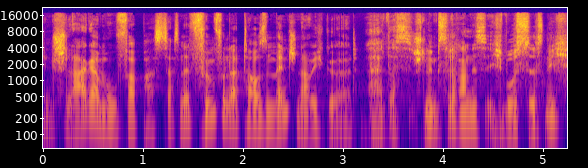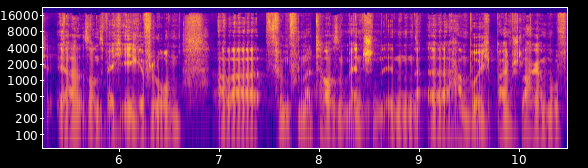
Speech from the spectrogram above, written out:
den Schlagermove verpasst hast. Ne? 500.000 Menschen habe ich gehört. Äh, das Schlimmste daran ist, ich wusste es nicht, ja, sonst wäre ich eh geflohen. Aber 500.000 Menschen in äh, Hamburg beim Schlagermove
